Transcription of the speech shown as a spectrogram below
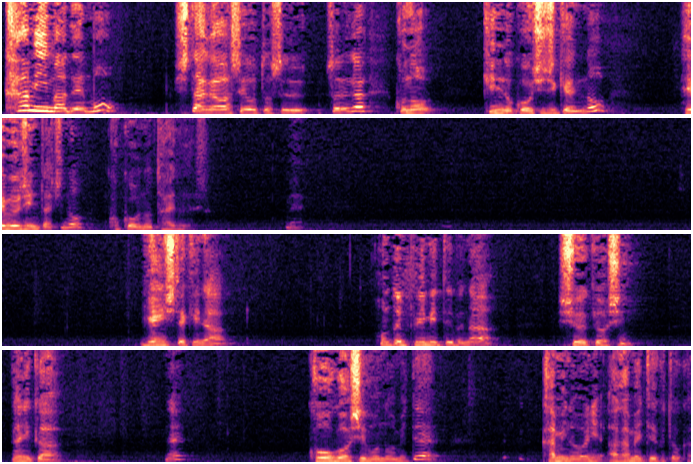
神までも従わせようとする。それがこの金の格子事件のヘブル人たちの心の態度です。原始的な本当にプリミティブな宗教心。何かね。神々しいものを見て神のように崇めていくとか。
